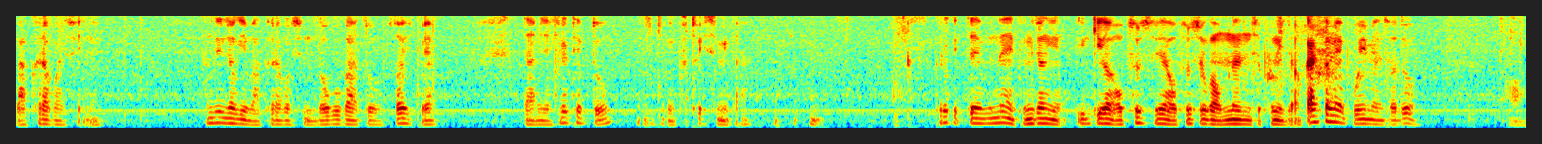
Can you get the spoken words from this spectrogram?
마크라고 할 수 있는 상징적인 마크라고 할 수 있는 로고가 또 써 있고요. 그다음에 이제 힐탭도 붙어 있습니다. 그렇기 때문에 굉장히 인기가 없을 수야 없을 수가 없는 제품이죠. 깔끔해 보이면서도 어,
